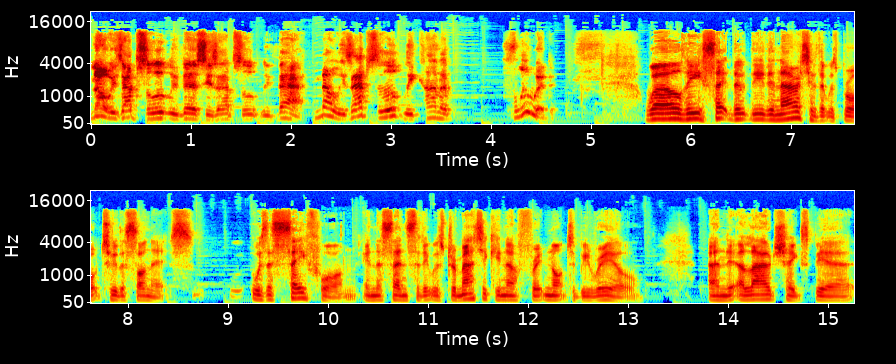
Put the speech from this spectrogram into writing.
no, he's absolutely this, he's absolutely that. No, he's absolutely kind of fluid. Well, the, the the, the narrative that was brought to the sonnets was a safe one in the sense that it was dramatic enough for it not to be real, and it allowed Shakespeare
